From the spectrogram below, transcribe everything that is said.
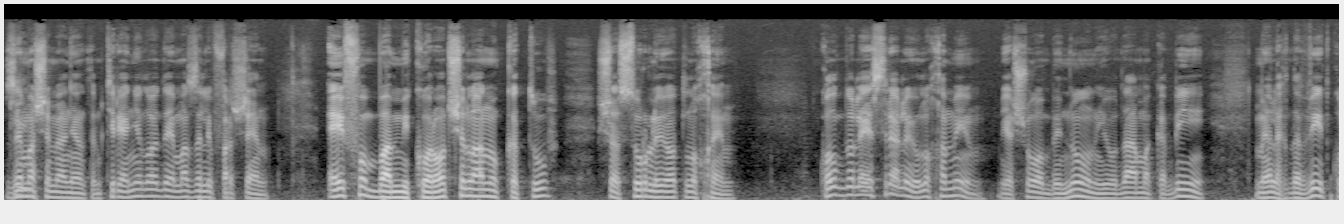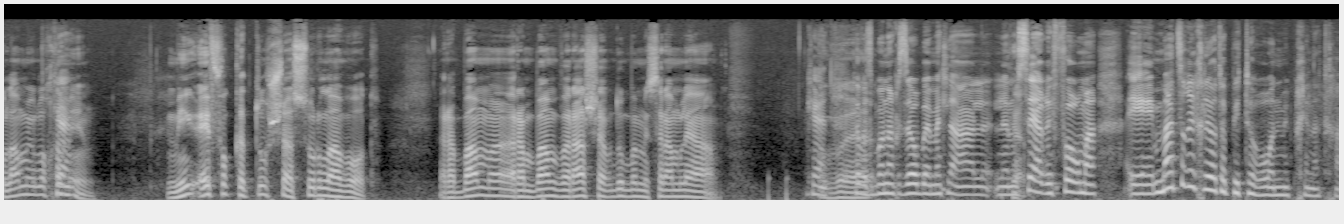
זה כן. מה שמעניין אותם. תראי, אני לא יודע מה זה לפרשן. איפה במקורות שלנו כתוב שאסור להיות לוחם? כל גדולי ישראל היו לוחמים. ישוע בן נון, יהודה המכבי, מלך דוד, כולם היו לוחמים. כן. מי, איפה כתוב שאסור לעבוד? רמב"ם, רמב"ם ורש"י עבדו במשרה מלאה. כן, ו... טוב, אז בואו נחזור באמת לנושא כן. הרפורמה. אה, מה צריך להיות הפתרון מבחינתך?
